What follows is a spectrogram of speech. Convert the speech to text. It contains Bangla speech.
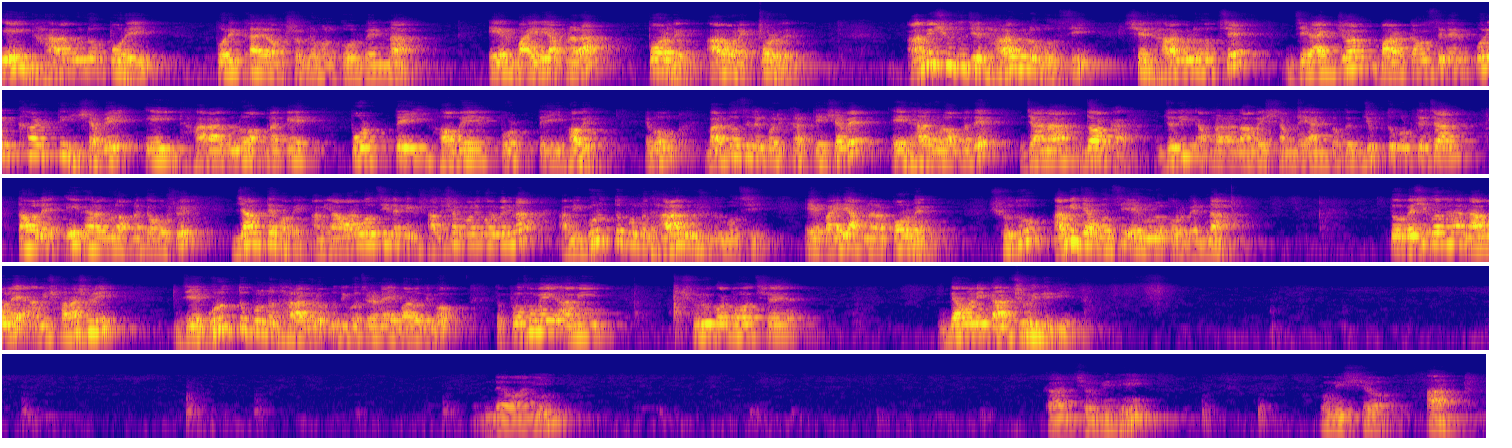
এই ধারাগুলো পড়েই পরীক্ষায় অংশগ্রহণ করবেন না। এর বাইরে আপনারা পড়বেন আরও অনেক পড়বেন। আমি শুধু যে ধারাগুলো বলছি, সে ধারাগুলো হচ্ছে যে একজন বার কাউন্সিলের পরীক্ষার্থী হিসাবে এই ধারাগুলো আপনাকে পড়তেই হবে পড়তেই হবে। এবং বার কাউন্সিলের পরীক্ষার্থী হিসাবে এই ধারাগুলো আপনাদের জানা দরকার। যদি আপনারা নামের সামনে অ্যাডভোকেট যুক্ত করতে চান, তাহলে এই ধারাগুলো আপনাকে অবশ্যই জানতে হবে। আমি আবারও বলছি, এটাকে সাজেশন মনে করবেন না। আমি গুরুত্বপূর্ণ ধারাগুলো শুধু বলছি। এর বাইরে আপনারা পড়বেন। শুধু আমি যা বলছি, এগুলো পড়বেন না। তো বেশি কথা না বলে আমি সরাসরি যে গুরুত্বপূর্ণ ধারাগুলো প্রতি বছরের না এবারও দেব। তো প্রথমেই আমি শুরু করব হচ্ছে দেওয়ানি কার্যবিধি দিয়ে দেওয়ানি কার্যবিধি উনিশশো আট।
